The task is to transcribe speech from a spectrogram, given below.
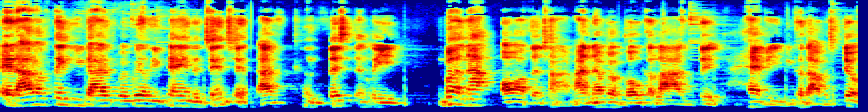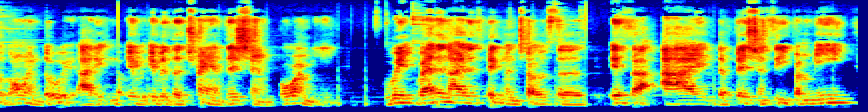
and I don't think you guys were really paying attention. I've consistently, but not all the time. I never vocalized it heavy because I was still going through it. I didn't. It, it was a transition for me. With retinitis pigmentosa, it's an eye deficiency. For me,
